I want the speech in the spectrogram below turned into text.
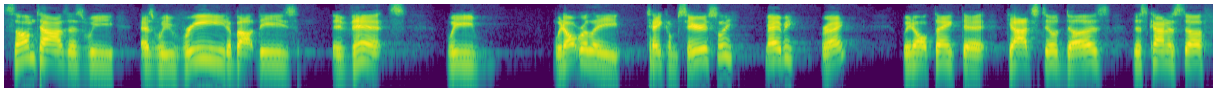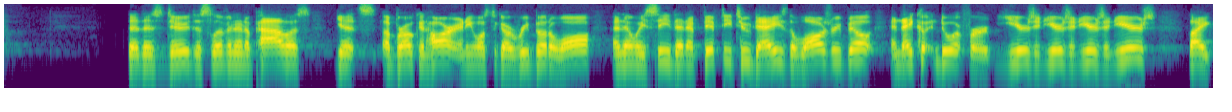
sometimes as we as we read about these events, we we don't really take them seriously. Maybe right? We don't think that God still does this kind of stuff. That this dude that's living in a palace gets a broken heart and he wants to go rebuild a wall. And then we see that in 52 days, the wall's rebuilt and they couldn't do it for years and years and years and years. Like,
